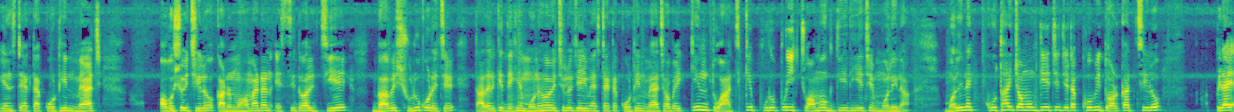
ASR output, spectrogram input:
এগেনস্টে একটা কঠিন ম্যাচ অবশ্যই ছিল, কারণ মোহামেডান এসসি দল যেভাবে শুরু করেছে, তাদেরকে দেখে মনে হয়েছিল যে এই ম্যাচটা একটা কঠিন ম্যাচ হবে। কিন্তু আজকে পুরোপুরি চমক দিয়ে দিয়েছে মলিনা। মলিনা কোথায় চমক দিয়েছে যেটা খুবই দরকার ছিল। প্রায়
